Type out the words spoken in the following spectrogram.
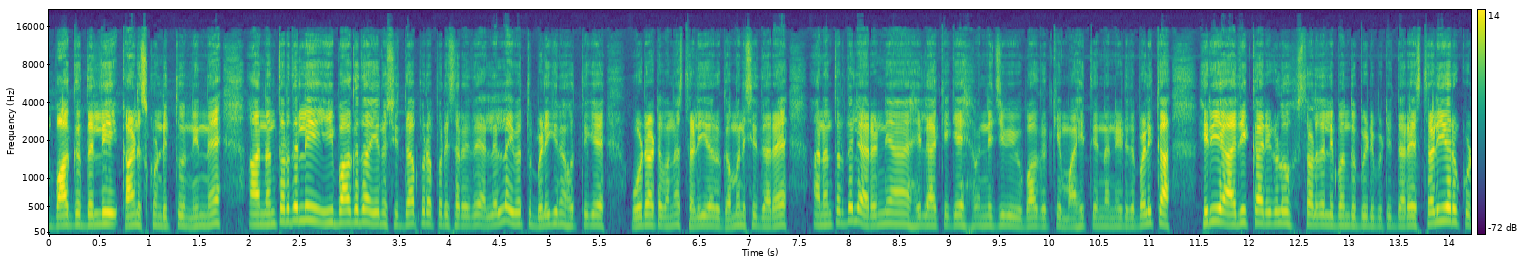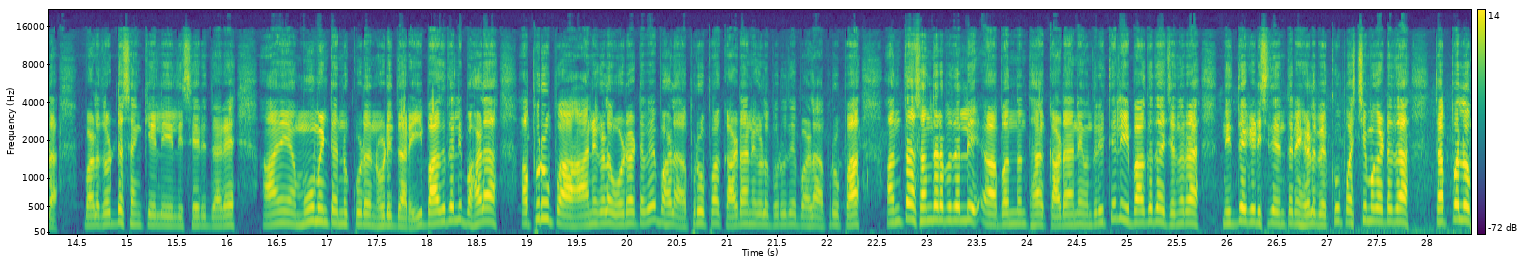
ಭಾಗದಲ್ಲಿ ಕಾಣಿಸ್ಕೊಂಡಿತ್ತು ನಿನ್ನೆ. ಆ, ನಂತರದಲ್ಲಿ ಈ ಭಾಗದ ಏನು ಸಿದ್ದಾಪುರ ಪರಿಸರ ಇದೆ, ಅಲ್ಲೆಲ್ಲ ಇವತ್ತು ಬೆಳಗಿನ ಹೊತ್ತಿಗೆ ಓಡಾಟವನ್ನು ಸ್ಥಳೀಯರು ಗಮನಿಸಿದ್ದಾರೆ. ಆ, ನಂತರದಲ್ಲಿ ಅರಣ್ಯ ಇಲಾಖೆಗೆ ವನ್ಯಜೀವಿ ವಿಭಾಗಕ್ಕೆ ಮಾಹಿತಿಯನ್ನು ನೀಡಿದ ಬಳಿಕ ಹಿರಿಯ ಅಧಿಕಾರಿಗಳು ಸ್ಥಳದಲ್ಲಿ ಬಂದು ಬಿಡಿಬಿಟ್ಟಿದ್ದಾರೆ. ಸ್ಥಳೀಯರು ಕೂಡ ಬಹಳ ದೊಡ್ಡ ಸಂಖ್ಯೆಯಲ್ಲಿ ಇಲ್ಲಿ ಸೇರಿದ್ದಾರೆ. ಆನೆಯ ಮೂಮೆಂಟನ್ನು ಕೂಡ ನೋಡಿದ್ದಾರೆ. ಈ ಭಾಗದಲ್ಲಿ ಬಹಳ ಅಪರೂಪ ಆನೆಗಳ ಓಡಾಟವೇ ಬಹಳ ಅಪರೂಪ, ಕಾಡಾನೆಗಳು ಬರುವುದೇ ಬಹಳ ಅಪರೂಪ. ಅಂಥ ಸಂದರ್ಭದಲ್ಲಿ ಬಂದಂತಹ ಕಾಡಾನೆ ಒಂದು ರೀತಿಯಲ್ಲಿ ಈ ಭಾಗದ ಜನರ ನಿದ್ದೆಗೆಡಿಸಿದೆ ಅಂತಲೇ ಹೇಳಬೇಕು. ಪಶ್ಚಿಮ ಘಟ್ಟದ ತಪ್ಪಲು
